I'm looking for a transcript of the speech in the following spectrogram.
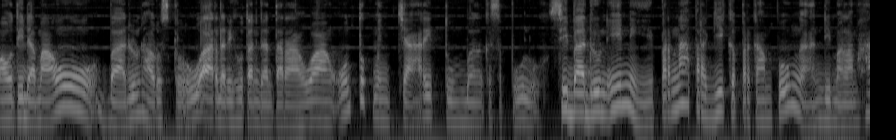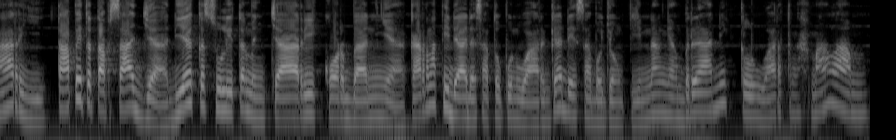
Mau tidak mau, Badrun harus keluar dari hutan Gantarawang untuk mencari tumbal ke-10. Si Badrun ini pernah pergi ke perkampungan di malam hari, tapi tetap saja dia kesulitan mencari korbannya karena tidak ada satupun warga desa Bojong Pinang yang berani keluar tengah malam.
